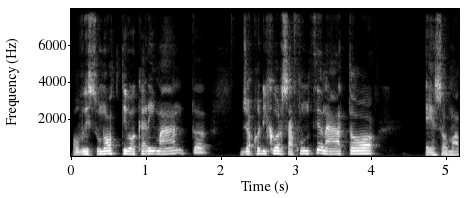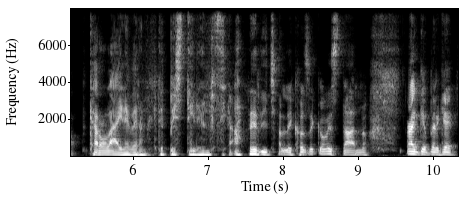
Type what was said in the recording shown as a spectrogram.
Ho visto un ottimo Karim Hunt, gioco di corsa ha funzionato e insomma Carolina è veramente pestilenziale, diciamo le cose come stanno. Anche perché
